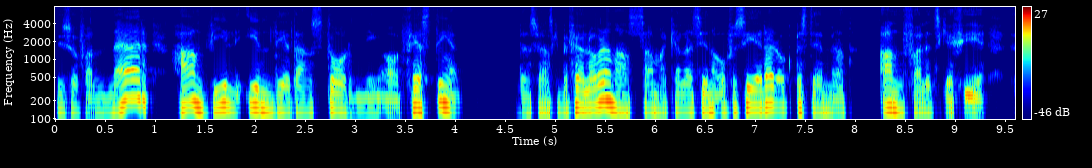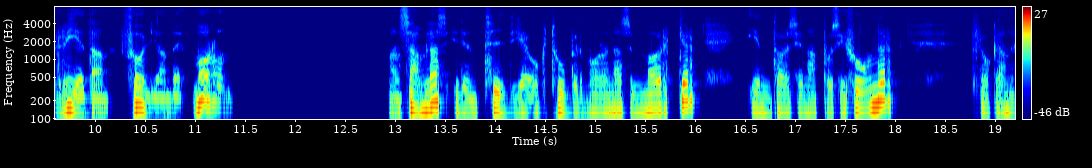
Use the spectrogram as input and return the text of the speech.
och i så fall när, han vill inleda en stormning av fästningen. Den svenska befälhavaren han sammankallar sina officerare och bestämmer att anfallet ska ske redan följande morgon. Man samlas i den tidiga oktobermorgonens mörker, intar sina positioner. Klockan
